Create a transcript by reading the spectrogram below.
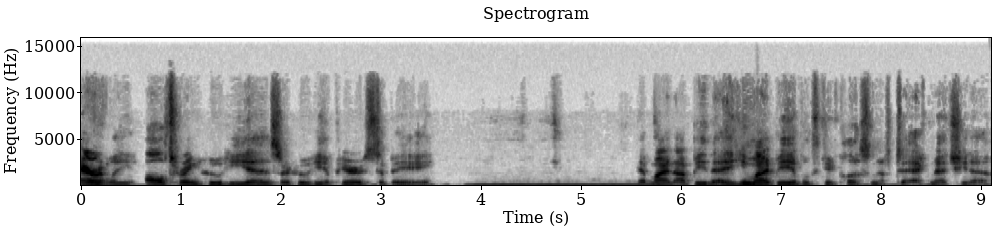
apparently altering who he is or who he appears to be. It might not be that he might be able to get close enough to Ekmechi to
